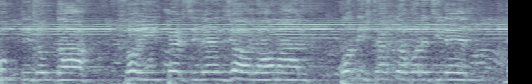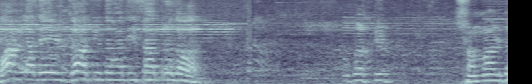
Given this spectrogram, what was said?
মুক্তিযোদ্ধা, শহীদ প্রেসিডেন্ট জিয়াউর রহমান প্রতিষ্ঠিত করেছিলেন বাংলাদেশ জাতীয়তাবাদী ছাত্র দল উপস্থিত সম্মানিত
